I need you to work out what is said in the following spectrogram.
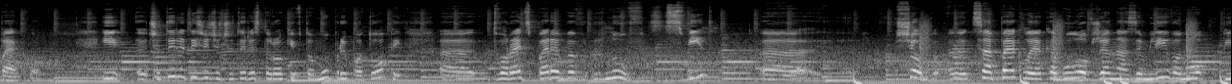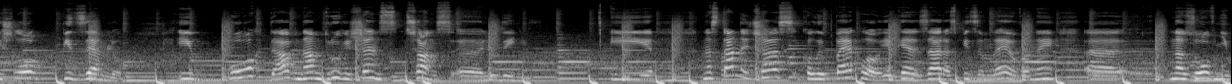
пекло. І е, 4400 років тому при потопі е, творець перевернув світ. Е, щоб е, це пекло, яке було вже на землі, воно пішло під землю. І Бог дав нам другий шанс, шанс е, людині. І настане час, коли пекло, яке зараз під землею, вони е, назовні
